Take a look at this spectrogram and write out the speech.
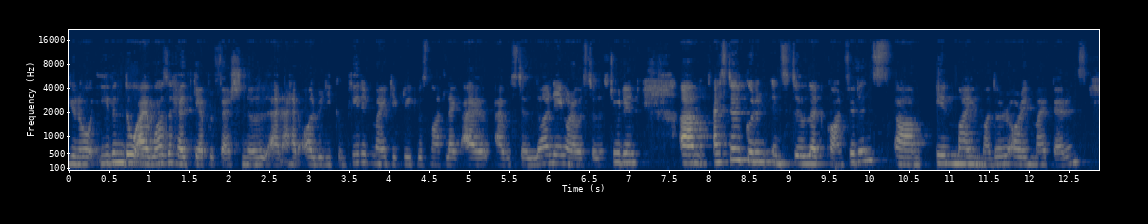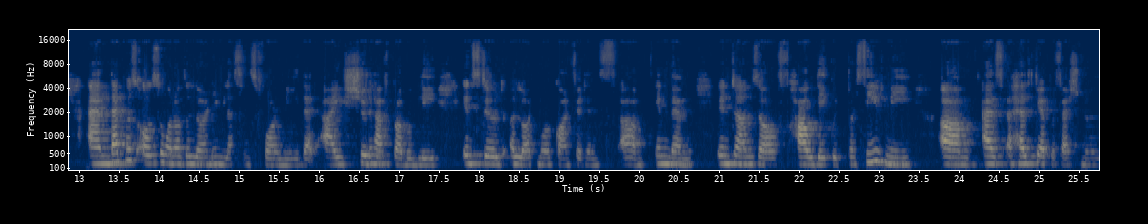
you know, even though I was a healthcare professional and I had already completed my degree, it was not like I, I was still learning or I was still a student. Um, I still couldn't instill that confidence um, in my mother or in my parents. And that was also one of the learning lessons for me that I should have probably instilled a lot more confidence um, in them in terms of how they could perceive me um, as a healthcare professional,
